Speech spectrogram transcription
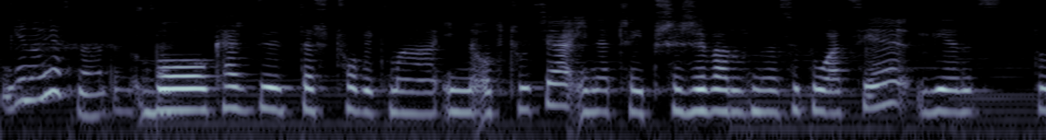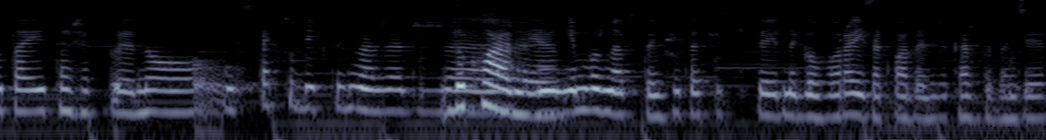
Nie, no jasne, oczywiście. bo każdy też człowiek ma inne odczucia, inaczej przeżywa różne sytuacje, więc tutaj też jakby no. To jest tak subiektywna rzecz, że, Dokładnie. nie można tutaj wrzucać wszystkich do jednego wora i zakładać, że każdy będzie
